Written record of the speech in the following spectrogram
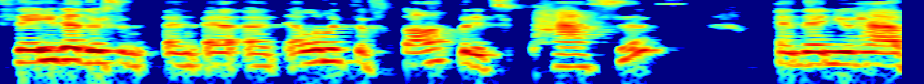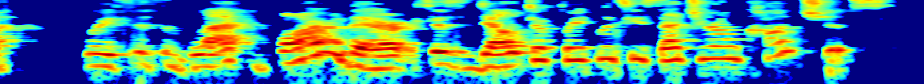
Theta, there's an, an, an element of thought, but it's passive. And then you have where it says the black bar there, says delta frequencies, that's your unconscious.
